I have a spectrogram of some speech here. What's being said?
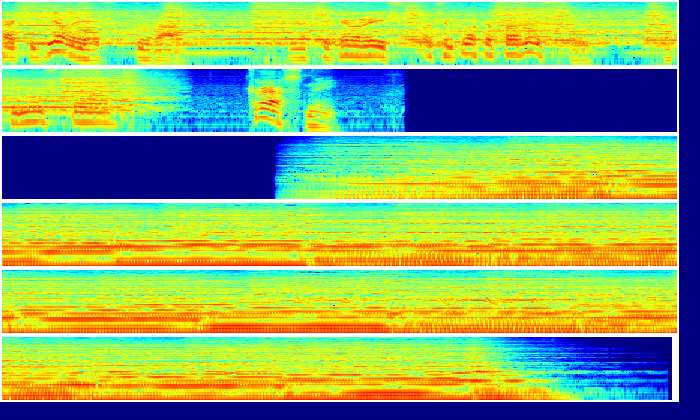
Как делаешь, дурак? Я ты говоришь очень плохо по-русски, потому что красный.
